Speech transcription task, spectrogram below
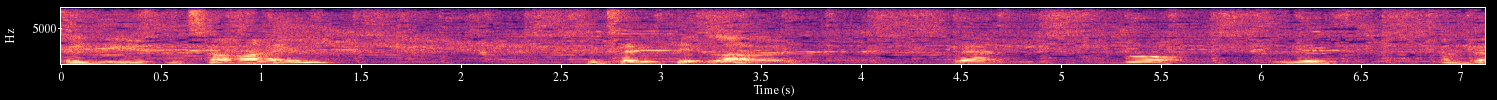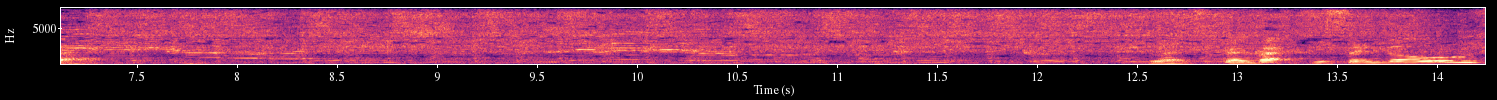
So use the time to take it low. Step, drop, lift and back. Let's go back to singles.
